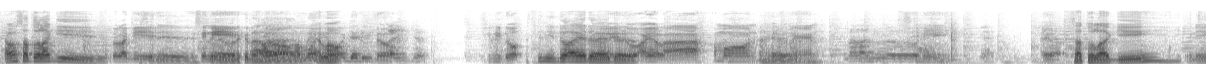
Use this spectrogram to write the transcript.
Oh satu lagi. satu lagi Sini, sini sini berkenalan. Emang jadi Dok. sini dok sini do ayo do ayo do. ayo dok ayolah come on Ayo. men Kenalan dulu. sini Satu lagi ini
